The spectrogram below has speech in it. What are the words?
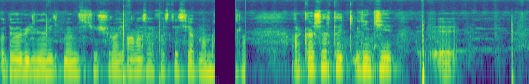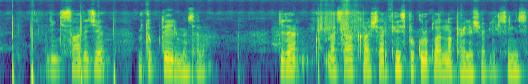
ödeme bilgilerine gitmemiz için şurayı ana sayfa sitesi yapmamız lazım. Arkadaşlar tek linki e, linki sadece YouTube değil mesela. Gider mesela arkadaşlar Facebook gruplarına paylaşabilirsiniz.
